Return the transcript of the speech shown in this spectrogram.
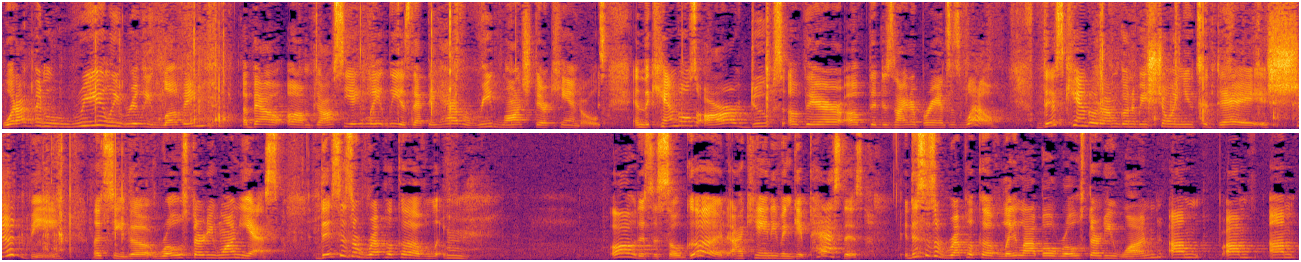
What I've been really, really loving about um, Dossier lately is that they have relaunched their candles. And the candles are dupes of their of the designer brands as well. This candle that I'm going to be showing you today, it should be, let's see, the Rose 31. Yes. This is a replica of... Mm, oh, this is so good. I can't even get past this. This is a replica of Le Labo Rose 31 um, um, um,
